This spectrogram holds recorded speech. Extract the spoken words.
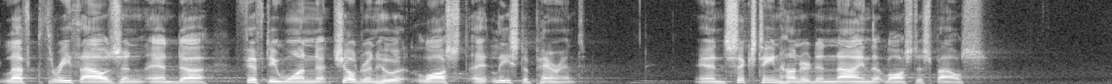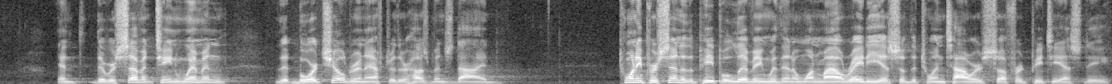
left 3,000 and uh, 51 children who lost at least a parent, and 1,609 that lost a spouse. And there were 17 women that bore children after their husbands died. 20% of the people living within a one mile radius of the Twin Towers suffered PTSD.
